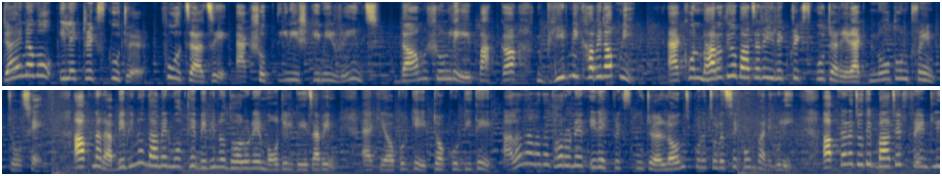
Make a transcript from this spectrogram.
ডায়নামো ইলেকট্রিক স্কুটার ফুল চার্জে একশো তিরিশ কিমি রেঞ্জ দাম শুনলে পাক্কা ভিড়মি খাবেন আপনি। এখন ভারতীয় বাজারে ইলেকট্রিক স্কুটারের এক নতুন ট্রেন্ড চলছে। আপনারা বিভিন্ন দামের মধ্যে বিভিন্ন ধরনের মডেল পেয়ে যাবেন। একে অপরকে টক্কর দিতে আলাদা আলাদা ধরনের ইলেকট্রিক স্কুটার লঞ্চ করে চলেছে কোম্পানিগুলি। আপনারা যদি বাজেট ফ্রেন্ডলি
